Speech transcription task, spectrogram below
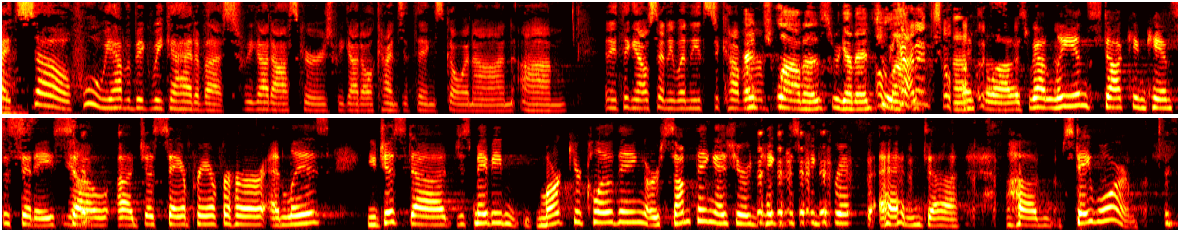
Right, so whew, we have a big week ahead of us. We got Oscars, we got all kinds of things going on. Um, anything else anyone needs to cover? Enchiladas. We got enchiladas. Oh, we got enchiladas. enchiladas. We got Lian stuck in Kansas City, so uh, just say a prayer for her. And Liz, you just uh, just maybe mark your clothing or something as you're taking this big trip, and uh, um, stay warm.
